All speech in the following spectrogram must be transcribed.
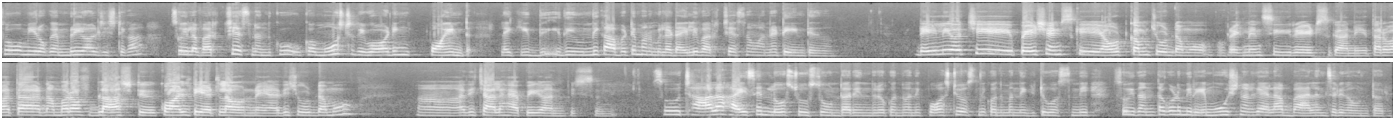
సో మీరు ఒక ఎంబ్రియాలజిస్ట్గా సో ఇలా వర్క్ చేసినందుకు ఒక మోస్ట్ రివార్డింగ్ పాయింట్ లైక్ ఇది ఇది ఉంది కాబట్టి మనం ఇలా డైలీ వర్క్ చేస్తాం అన్నట్టు ఏంటిది మ్యామ్ డైలీ వచ్చి పేషెంట్స్కి అవుట్కమ్ చూడడము ప్రెగ్నెన్సీ రేట్స్ కానీ తర్వాత నంబర్ ఆఫ్ బ్లాస్ట్ క్వాలిటీ ఎట్లా ఉన్నాయి అది చూడడము అది చాలా హ్యాపీగా అనిపిస్తుంది. సో చాలా హైస్ అండ్ లోస్ చూస్తూ ఉంటారు ఇందులో. కొంతమంది పాజిటివ్ వస్తుంది కొంతమంది నెగిటివ్ వస్తుంది. సో ఇదంతా కూడా మీరు ఎమోషనల్గా ఎలా బ్యాలెన్స్డ్గా ఉంటారు?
